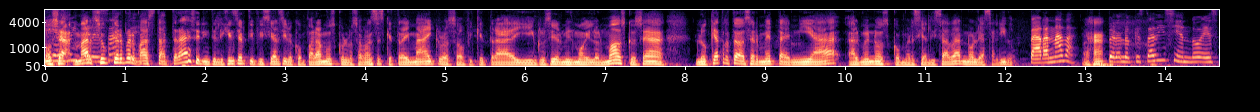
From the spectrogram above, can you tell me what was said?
O sea, Mark Zuckerberg va hasta atrás en inteligencia artificial si lo comparamos con los avances que trae Microsoft y que trae inclusive el mismo Elon Musk. O sea, lo que ha tratado de hacer Meta en IA, al menos comercializada, no le ha salido. Para nada. Pero lo que está diciendo es,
